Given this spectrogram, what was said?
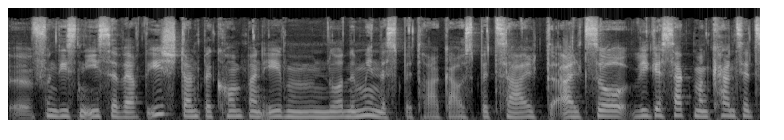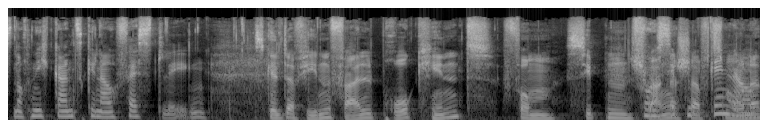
äh, von diesem ISA-Wert ist, dann bekommt man eben nur den Mindestbetrag ausbezahlt. Also wie gesagt, man kann es jetzt noch nicht ganz genau festlegen. Es gilt auf jeden Fall pro Kind vom siebten Schwangerschaftsmonat, genau,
